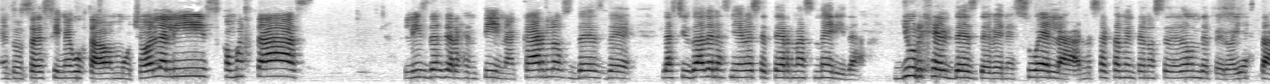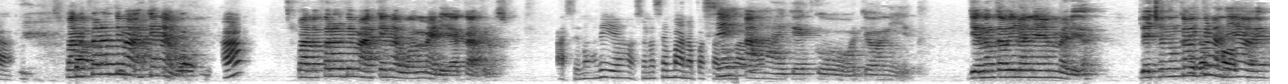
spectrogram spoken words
Entonces sí me gustaba mucho. Hola Liz, ¿cómo estás? Liz desde Argentina, Carlos desde la ciudad de las nieves eternas, Mérida, Yurgel desde Venezuela, no exactamente no sé de dónde, pero ahí está. ¿Cuándo fue la última vez que nevó? ¿Ah? ¿Cuándo fue la última vez que en Mérida, Carlos? Hace unos días, hace una semana pasaron. Sí, ay, qué cool, qué bonito. Yo nunca vi la nieve en Mérida. De hecho, nunca viste la nieve.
